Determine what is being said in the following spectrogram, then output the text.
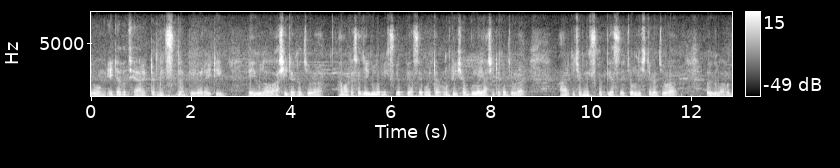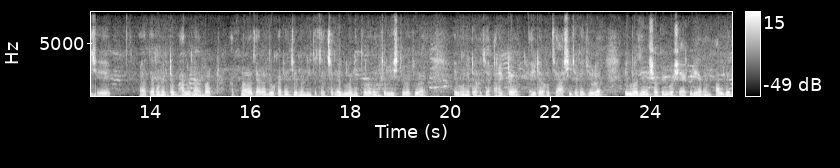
এবং এটা হচ্ছে আরেকটা মিক্স গাপ্পি ভ্যারাইটি এইগুলো আশি টাকা জোড়া। আমার কাছে যেগুলো মিক্স কাপ্পি আছে মোটামুটি সবগুলোই আশি টাকা জোড়া। আর কিছু মিক্স কাপ্পি আছে, চল্লিশ টাকা জোড়া। ওইগুলো হচ্ছে তেমন একটা ভালো না বাট আপনারা যারা দোকানের জন্য নিতে চাচ্ছেন, ওইগুলো নিতে পারেন, চল্লিশ টাকা জোড়া। এবং এটা হচ্ছে আরেকটা, এটা হচ্ছে আশি টাকা জোড়া। এগুলো যারা শখের বসে অ্যাকোরিয়ামে পালবেন,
